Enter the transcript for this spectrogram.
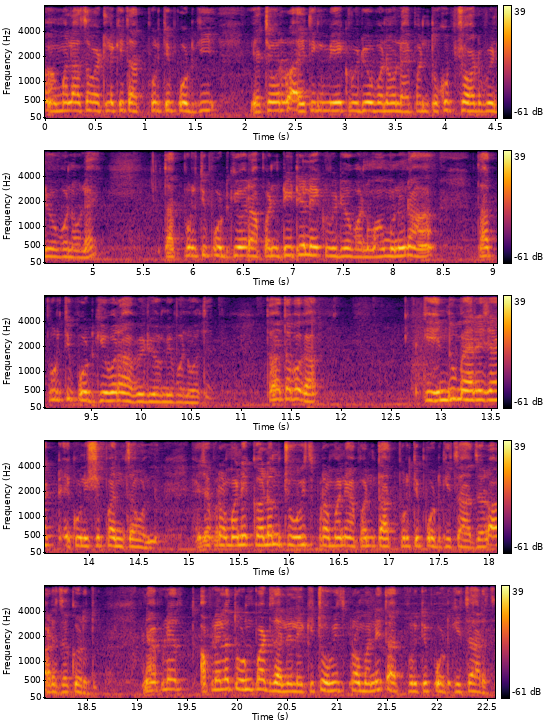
मला असं वाटलं की तात्पुरती पोटगी याच्यावर आय थिंक मी एक व्हिडिओ बनवला आहे पण तो खूप शॉर्ट व्हिडिओ बनवला आहे तात्पुरती पोटगीवर आपण डिटेल एक व्हिडिओ बनवा म्हणून हा तात्पुरती पोटगीवर हा व्हिडिओ मी बनवत आहे तर आता बघा की हिंदू मॅरेज ॲक्ट एकोणीसशे पंचावन्न ह्याच्याप्रमाणे कलम चोवीसप्रमाणे आपण तात्पुरती पोटगीचा अर्ज अर्ज करतो. आणि आपल्या आपल्याला तोंडपाठ झालेलं आहे की चोवीसप्रमाणे तात्पुरती पोटगीचा अर्ज.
